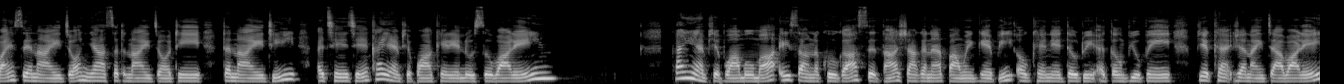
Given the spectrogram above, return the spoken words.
ပိုင်း10နာရီကျော်ည7နာရီကျော်ထိတနာရီထိအချင်းချင်းခိုင်ရန်ဖြစ်ပွားခဲ့တယ်လို့ဆိုပါတယ်။ ခိုင်ရန်ဖြစ်ပွားမှုမှာအိတ်ဆောင်တစ်ခုကစစ်သားရှာကနန်းပါဝင်ခဲ့ပြီးအုတ်ခဲနဲ့တုတ်တွေအုံပြုပြီးပြစ်ခတ်ရနိုင်ကြပါတယ်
